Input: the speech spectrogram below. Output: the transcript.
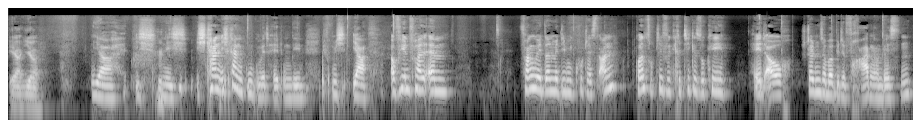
er hier. Ja, ich nicht. Ich kann, ich kann gut mit Hate umgehen. Ich mich, ja, auf jeden Fall, ähm, fangen wir dann mit dem IQ-Test an. Konstruktive Kritik ist okay. Hate auch. Stellt uns aber bitte Fragen am besten.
